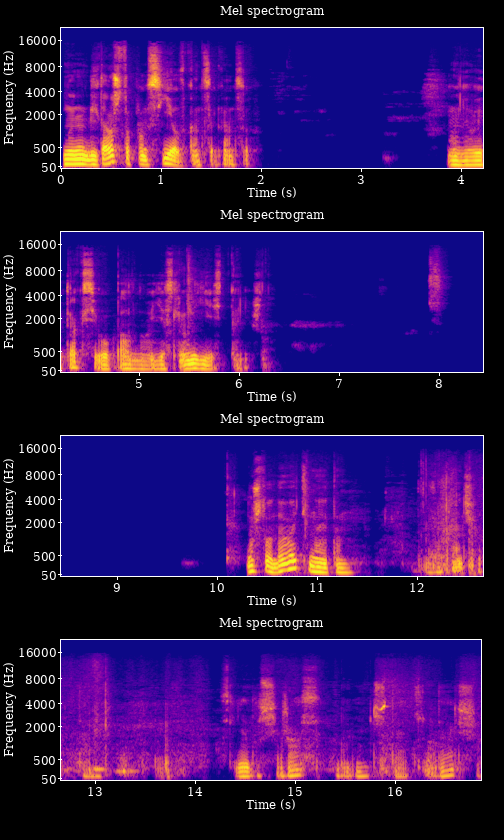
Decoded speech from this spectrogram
Но не для того, чтобы он съел, в конце концов. У него и так всего полно, если он есть, конечно. Ну что, давайте на этом заканчивать. В следующий раз будем читать дальше.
